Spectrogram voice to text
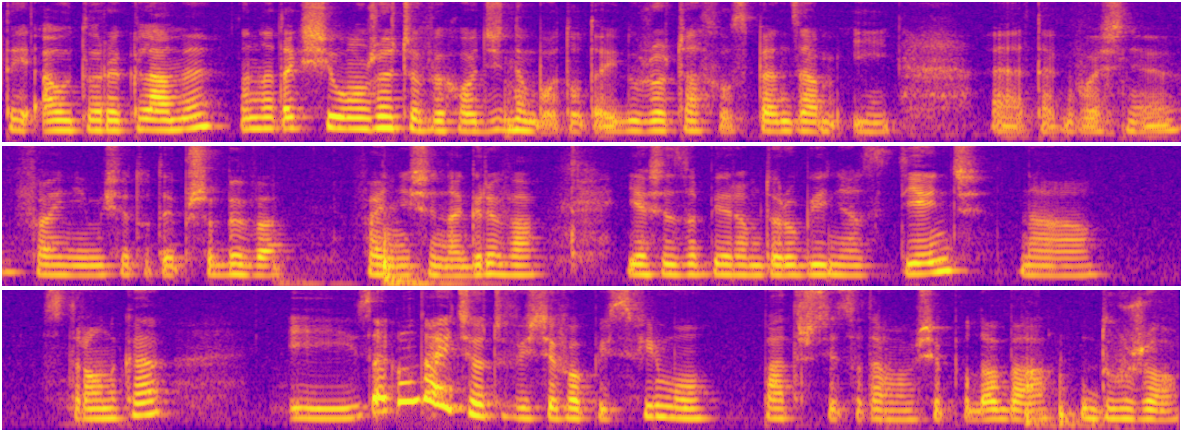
tej autoreklamy. Ona tak siłą rzeczy wychodzi, no bo tutaj dużo czasu spędzam i e, tak właśnie fajnie mi się tutaj przebywa, fajnie się nagrywa. Ja się zabieram do robienia zdjęć na stronkę i zaglądajcie oczywiście w opis filmu. Patrzcie, co tam Wam się podoba. Dużo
